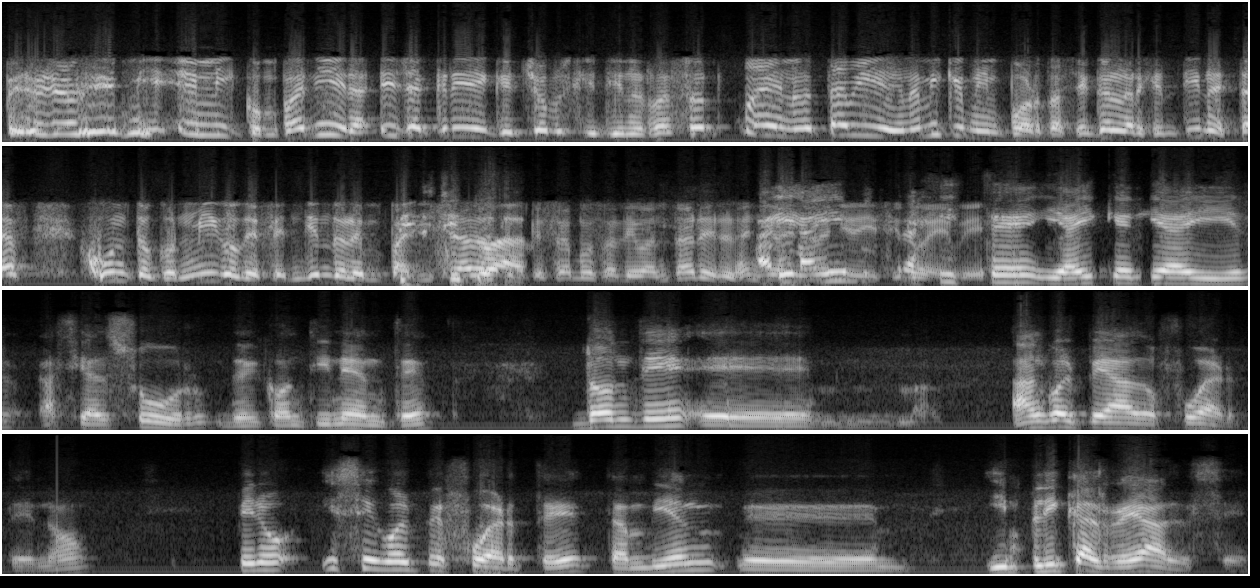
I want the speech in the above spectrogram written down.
Pero yo, es mi, es mi compañera. Ella cree que Chomsky tiene razón. Bueno, está bien, a mí qué me importa. Si acá en la Argentina estás junto conmigo defendiendo la empalizada que empezamos a levantar en el año, ahí, 19. y ahí quería ir hacia el sur del continente, donde eh, han golpeado fuerte, ¿no? Pero ese golpe fuerte también eh, implica el realce.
